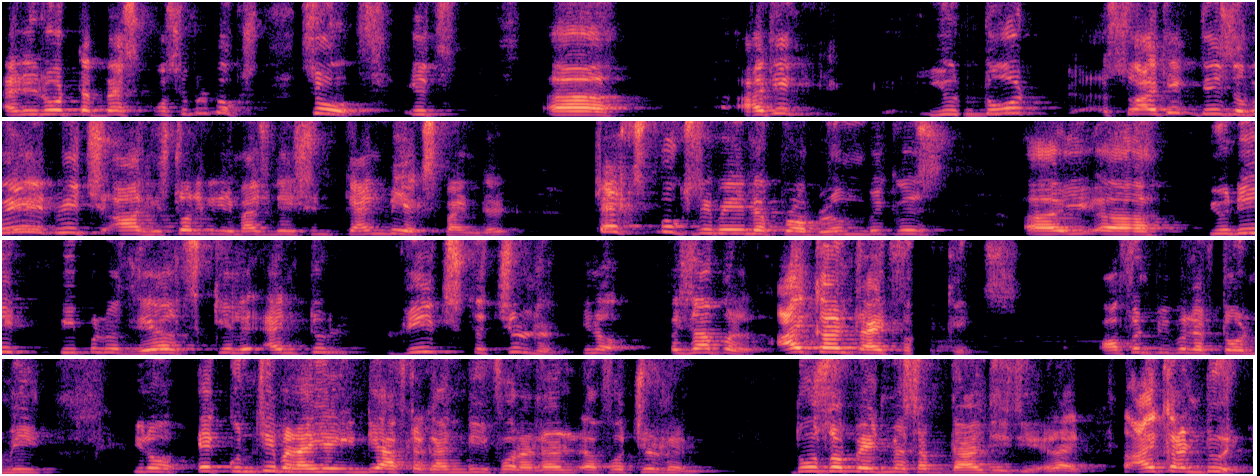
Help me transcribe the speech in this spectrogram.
and he wrote the best possible books. So it's uh, I think you don't So I think there's a way in which our historical imagination can be expanded. Textbooks remain a problem because uh, uh, you need people with real skill and to reach the children. You know, for example, I can't write for kids. Often people have told me, you know, एक कुंजी बनाइए India after Gandhi for adult uh, for children. Those पेज में सब डाल दीजिए, right? I can't do it.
